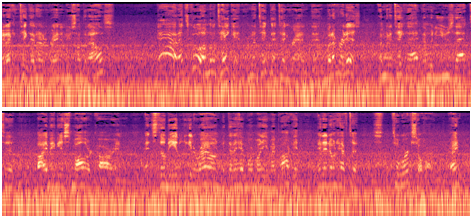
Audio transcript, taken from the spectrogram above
and I can take that 100 grand and do something else, yeah, that's cool. I'm going to take it. I'm going to take that 10 grand, whatever it is. I'm going to take that and I'm going to use that to buy maybe a smaller car and, and still be able to get around, but then I have more money in my pocket and I don't have to to work so hard, right?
